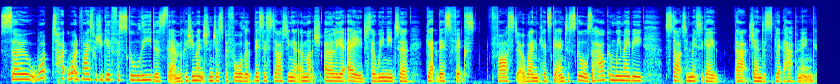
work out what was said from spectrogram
so, what ty- what advice would you give for school leaders then? Because you mentioned just before that this is starting at a much earlier age, so we need to get this fixed faster when kids get into school. So, how can we maybe start to mitigate that gender split happening?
